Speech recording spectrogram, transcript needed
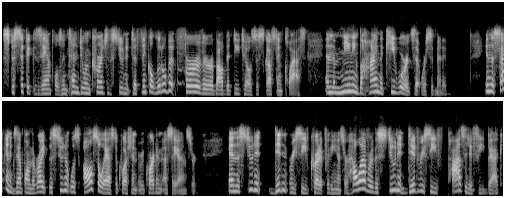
specific examples intended to encourage the student to think a little bit further about the details discussed in class and the meaning behind the keywords that were submitted. In the second example on the right, the student was also asked a question that required an essay answer. And the student didn't receive credit for the answer. However, the student did receive positive feedback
